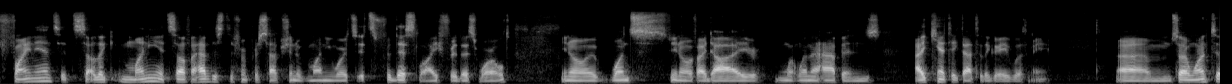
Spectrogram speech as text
finance itself, like money itself, I have this different perception of money where it's it's for this life, for this world. You know, once you know, if I die or when, when that happens, I can't take that to the grave with me. Um, so I want to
